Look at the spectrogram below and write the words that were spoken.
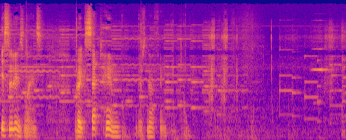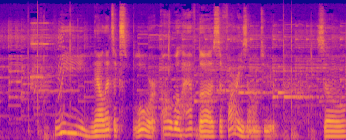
Yes, it is Lance. But except him, there's nothing. Whee! Now let's explore. Oh, we'll have the Safari Zone to do. So,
